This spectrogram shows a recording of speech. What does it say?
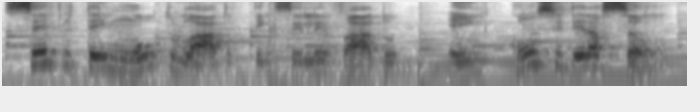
sempre tem um outro lado que tem que ser levado em consideração.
